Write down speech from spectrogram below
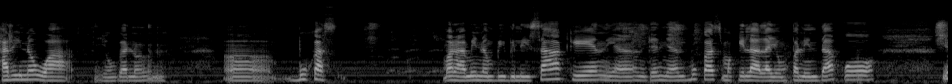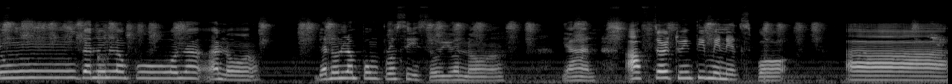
Harinawa, yung ganon. Ah, bukas, marami nang bibili sa akin, yan, ganyan. Bukas, makilala yung paninda ko. Yung ganun lang po na, ano, ganun lang pong proseso, yun, no. Yan. After 20 minutes po, ah,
